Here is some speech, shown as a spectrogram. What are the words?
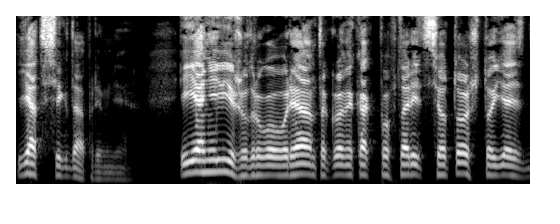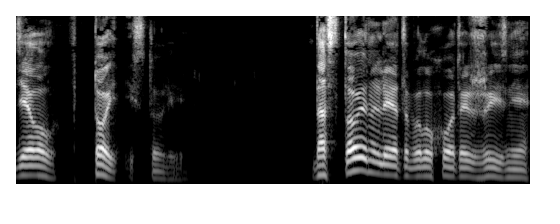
Яд всегда при мне. И я не вижу другого варианта, кроме как повторить все то, что я сделал в той истории. Достойно ли это был уход из жизни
